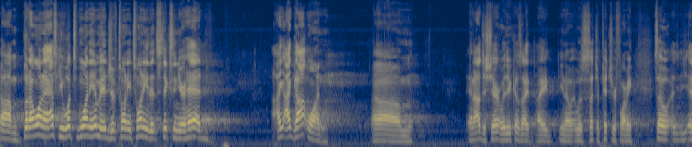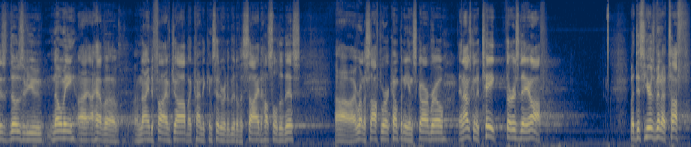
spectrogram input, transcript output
Um, but I want to ask you, what's one image of 2020 that sticks in your head? I, I got one. Um, and I'll just share it with you because I, I, you know, it was such a picture for me. So, as those of you know me, I, I have a, a, nine to five job. I kind of consider it a bit of a side hustle to this. Uh, I run a software company in Scarborough, and I was going to take Thursday off. But this year's been a tough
